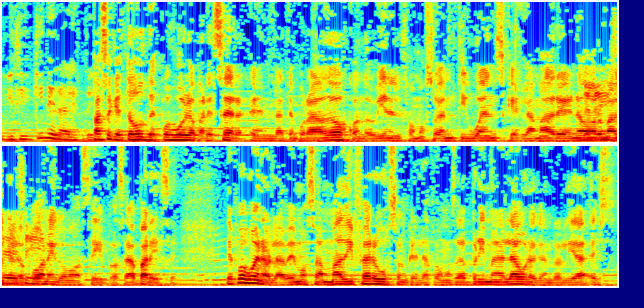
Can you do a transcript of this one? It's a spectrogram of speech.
y dice, ¿quién era este? Pasa que Toad después vuelve a aparecer en la temporada 2 cuando viene el famoso Empty Wentz, que es la madre de Norma, dice, que lo sí. pone como así, o sea, aparece. Después, bueno, la vemos a Maddie Ferguson, que es la famosa prima de Laura, que en realidad es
